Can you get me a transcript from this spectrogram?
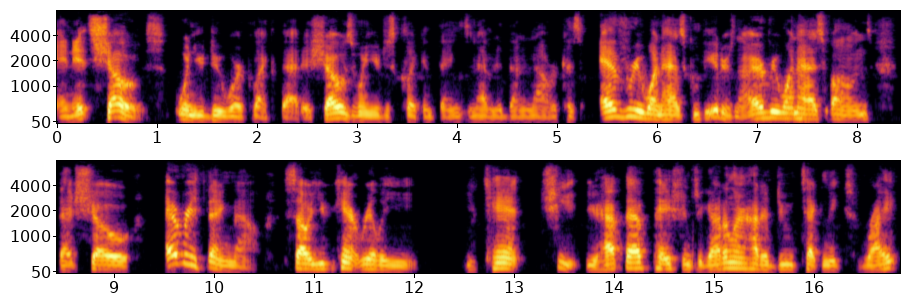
And it shows when you do work like that. It shows when you're just clicking things and having it done in an hour because everyone has computers now. Everyone has phones that show everything now. So you can't really you can't cheat. You have to have patience. You got to learn how to do techniques right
